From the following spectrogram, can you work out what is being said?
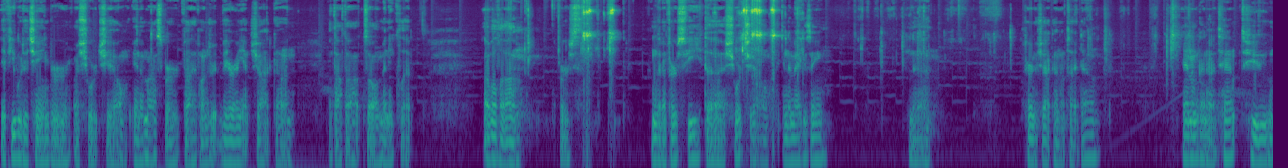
if you were to chamber a short shell in a Mossberg 500 variant shotgun without the Opsol mini clip. I will uh, first, I'm going to first feed the short shell in the magazine. And, uh, turn the shotgun upside down. And I'm going to attempt to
